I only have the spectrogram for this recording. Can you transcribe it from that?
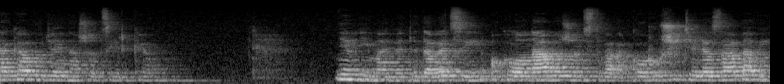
taká bude aj naša církev. Nevnímajme teda veci okolo náboženstva ako rušiteľa zábavy,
